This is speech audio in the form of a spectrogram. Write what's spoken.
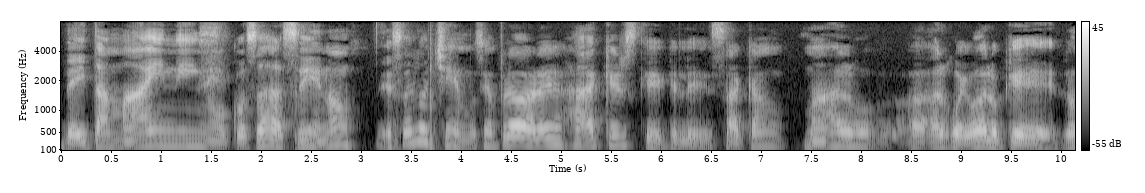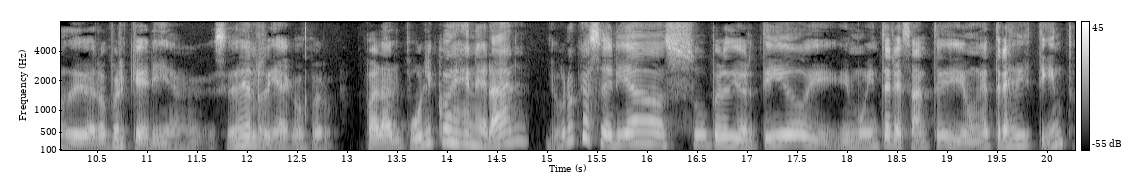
data mining o cosas así, ¿no? Eso es lo chimo. Siempre habrá hackers que, le sacan más al, al, juego de lo que los developers querían. Ese es el riesgo, pero para el público en general, yo creo que sería súper divertido y, y, muy interesante y un E3 distinto.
